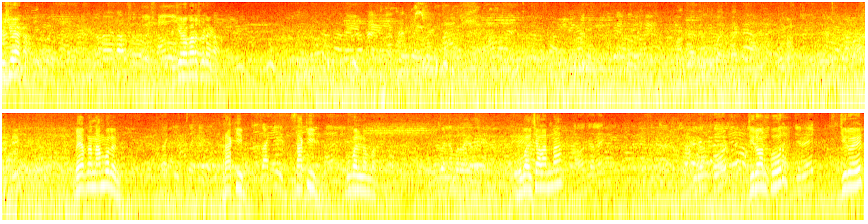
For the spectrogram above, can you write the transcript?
এই জোড়া টাকা এই জোড়া বারোশো টাকা। ভাই আপনার নাম বলেন? Rakib? Sakib. Mobile number? Mobile number mobile চালান না? Zero one four zero eight zero eight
